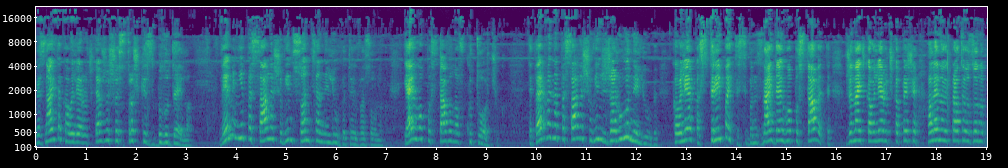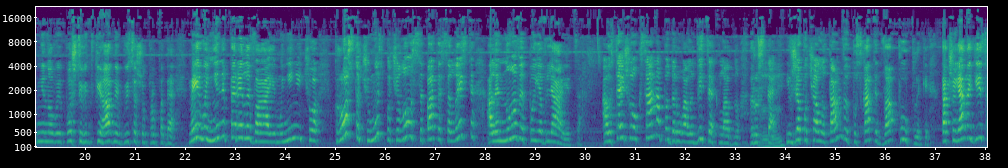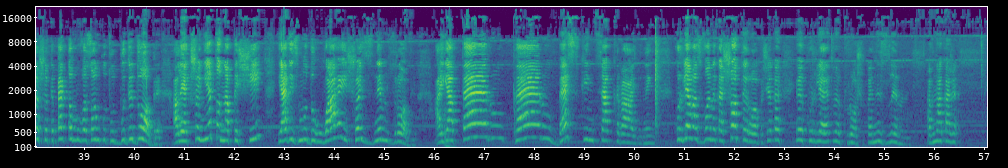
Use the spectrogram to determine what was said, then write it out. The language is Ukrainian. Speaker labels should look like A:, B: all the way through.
A: Ви знаєте, кавалерочка, я вже щось трошки зблудила. Ви мені писали, що він сонця не любить той вазонок. Я його поставила в куточок. Тепер ви написали, що він жару не любить. Кавалерка, стріпайтеся, бо не знаю, де його поставити. Вже навіть кавалерочка пише, Галина, відправте вазонок мені нової пошти, він такий гарний, боюся, що пропаде. Ми його ні не переливаємо, ні нічого. Просто чомусь почало осипатися листя, але нове появляється. А ось цей, що Оксана подарувала, дивіться, як ладно росте. І вже почало там випускати два пуплики. Так що я надіюся, що тепер тому вазонку тут буде добре. Але якщо ні, то напишіть, я візьму до уваги і щось з ним зроблю. А я перу, перу без кінця краю. Курлєва дзвонить, каже, що ти робиш? Я кажу, «Ой, Курля, я тебе прошу, каже, не зли мене. А вона каже,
